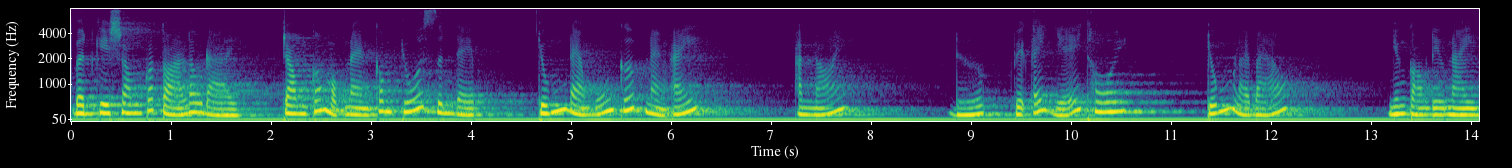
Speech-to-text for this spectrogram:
Bên kia sông có tòa lâu đài trong có một nàng công chúa xinh đẹp. Chúng đang muốn cướp nàng ấy. Anh nói Được, việc ấy dễ thôi. Chúng lại bảo Nhưng còn điều này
